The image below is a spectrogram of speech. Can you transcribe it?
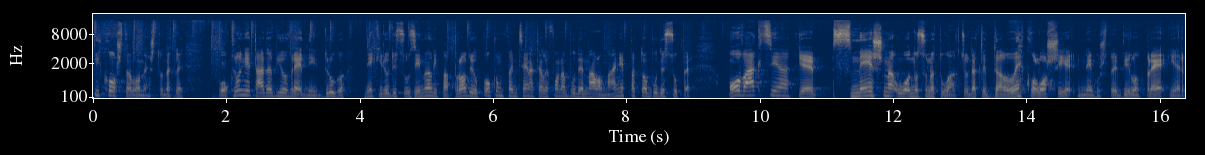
i koštalo nešto. Dakle, poklon je tada bio vredniji. Drugo, neki ljudi su uzimali pa prodaju poklon pa im cena telefona bude malo manje pa to bude super. Ova akcija je smešna u odnosu na tu akciju. Dakle, daleko lošije nego što je bilo pre, jer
